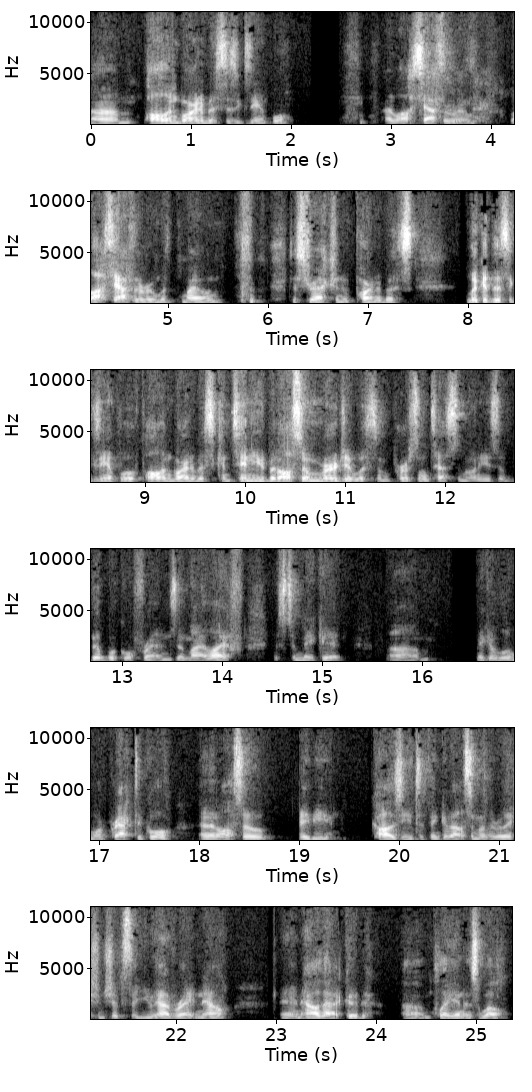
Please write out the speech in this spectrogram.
um, Paul and Barnabas' example. I lost half the room. Lost half the room with my own distraction of Barnabas look at this example of Paul and Barnabas continued, but also merge it with some personal testimonies of biblical friends in my life, just to make it um, make it a little more practical, and then also maybe cause you to think about some of the relationships that you have right now and how that could um, play in as well.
